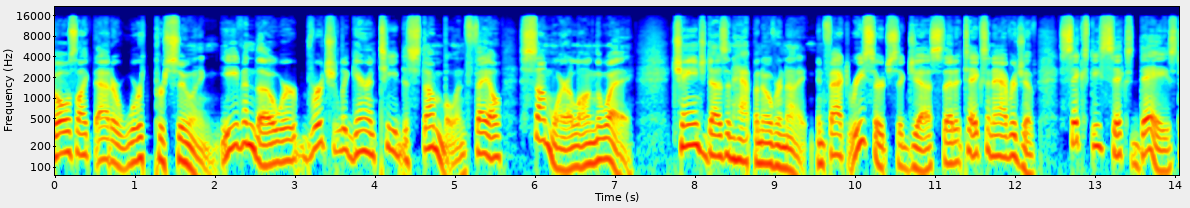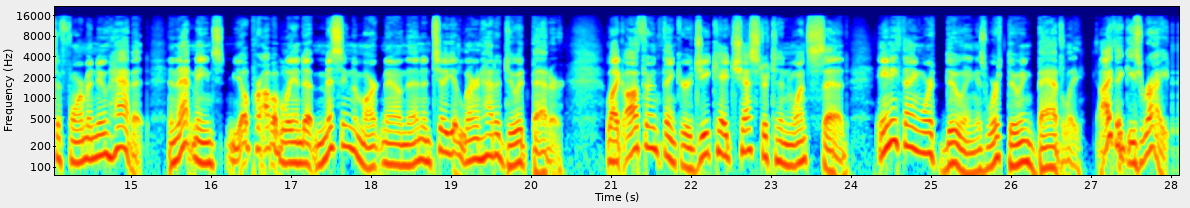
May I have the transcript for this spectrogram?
Goals like that are worth pursuing, even though we're virtually guaranteed to stumble and fail somewhere along the way. Change doesn't happen overnight. In fact, research suggests that it takes an average of 66 days to form a new habit, and that means you'll probably end up missing the mark now and then until you learn how to do it better. Like author and thinker G.K. Chesterton once said, anything worth doing is worth doing badly. I think he's right.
